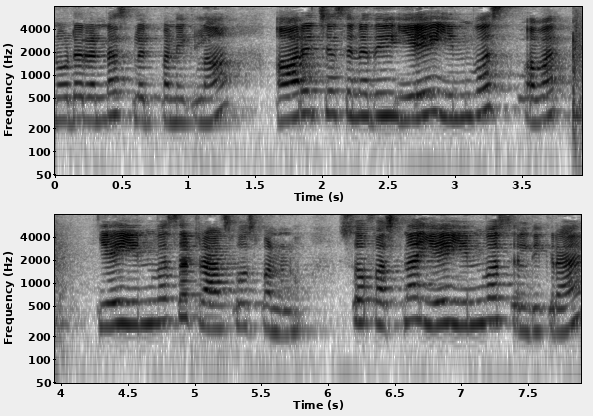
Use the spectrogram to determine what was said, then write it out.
நோட்டை ரெண்டாக ஸ்ப்ளிட் பண்ணிக்கலாம். ஆர்ஹெச்எஸ் என்னது? ஏ இன்வர்ஸ் பவர் ஏ இன்வர்ஸை டிரான்ஸ்போஸ் பண்ணணும். ஸோ ஃபஸ்ட் நான் ஏ இன்வர்ஸ் எழுதிக்கிறேன்.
